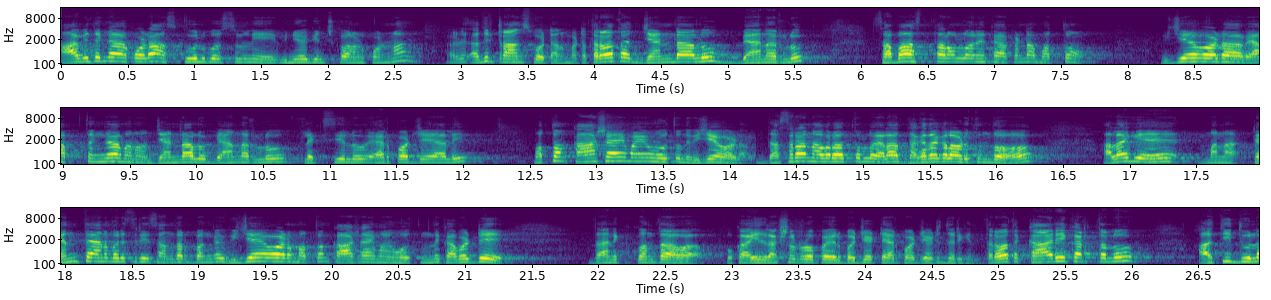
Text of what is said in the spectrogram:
ఆ విధంగా కూడా ఆ స్కూల్ బస్సుల్ని వినియోగించుకోవాలనుకుంటున్నాం. అది- అది ట్రాన్స్పోర్ట్ అనమాట తర్వాత జెండాలు బ్యానర్లు సభాస్థలంలోనే కాకుండా మొత్తం విజయవాడ వ్యాప్తంగా మనం జెండాలు బ్యానర్లు ఫ్లెక్సీలు ఏర్పాటు చేయాలి. మొత్తం కాషాయమయం అవుతుంది విజయవాడ. దసరా నవరాత్రుల్లో ఎలా దగదగలాడుతుందో అలాగే మన టెన్త్ యానివర్సరీ సందర్భంగా విజయవాడ మొత్తం కాషాయమయం అవుతుంది. కాబట్టి దానికి కొంత ఒక ఐదు లక్షల రూపాయల బడ్జెట్ ఏర్పాటు చేయడం జరిగింది. తర్వాత కార్యకర్తలు అతిథుల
